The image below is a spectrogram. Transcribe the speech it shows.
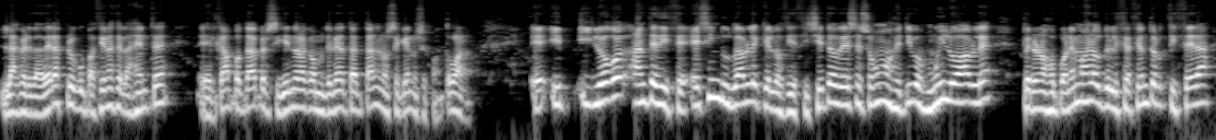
las verdaderas preocupaciones de la gente, el campo tal, persiguiendo la comunidad tal, tal, no sé qué, no sé cuánto. Bueno, eh, y, luego antes dice, es indudable que los 17 ODS son objetivos muy loables, pero nos oponemos a la utilización torticera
